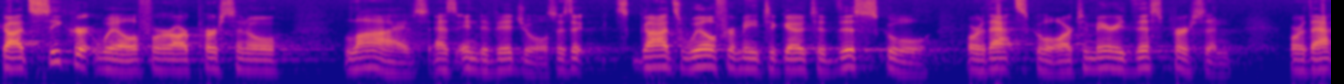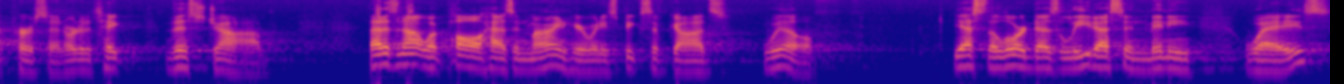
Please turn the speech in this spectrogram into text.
God's secret will for our personal lives as individuals. Is it God's will for me to go to this school or that school or to marry this person or that person or to take this job? That is not what Paul has in mind here when he speaks of God's will. Yes, the Lord does lead us in many ways.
